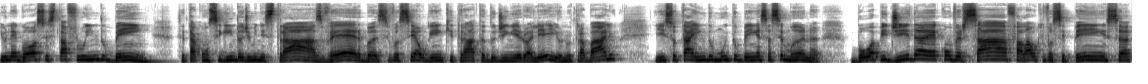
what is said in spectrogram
e o negócio está fluindo bem. Você está conseguindo administrar as verbas, se você é alguém que trata do dinheiro alheio no trabalho, isso está indo muito bem essa semana. Boa pedida é conversar, falar o que você pensa,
